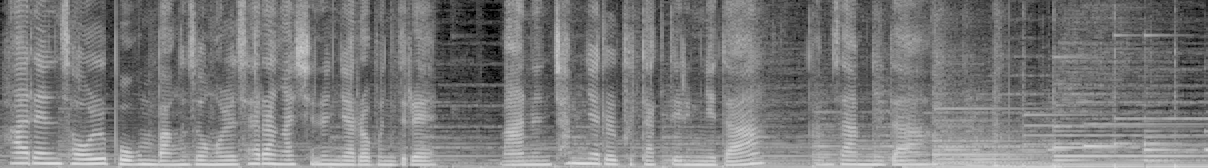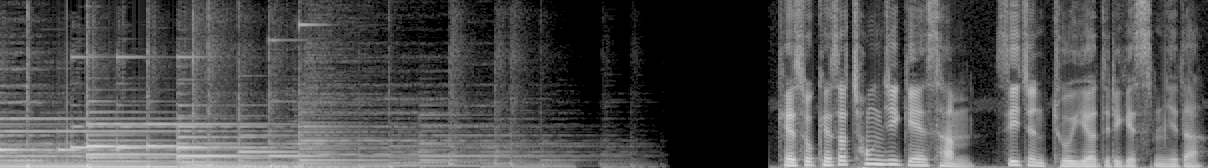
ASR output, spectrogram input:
하렌 서울 복음 방송을 사랑하시는 여러분들의 많은 참여를 부탁드립니다. 감사합니다. 계속해서 청지기의 삶 시즌 2 이어드리겠습니다.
